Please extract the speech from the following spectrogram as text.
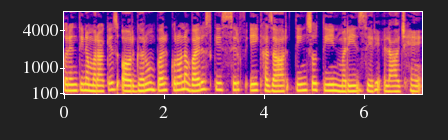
करंतना मराकज और घरों पर कोरोना वायरस के सिर्फ़ एक हज़ार तीन सौ तीन मरीज़ जेर इलाज हैं।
